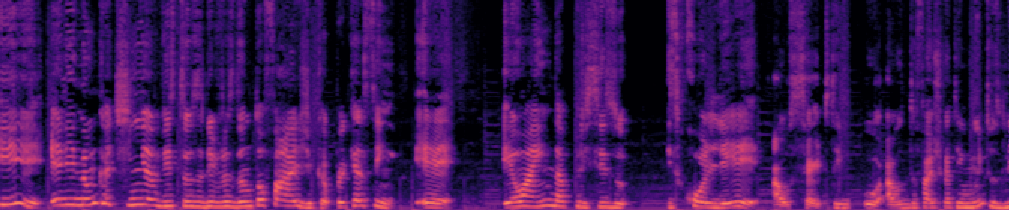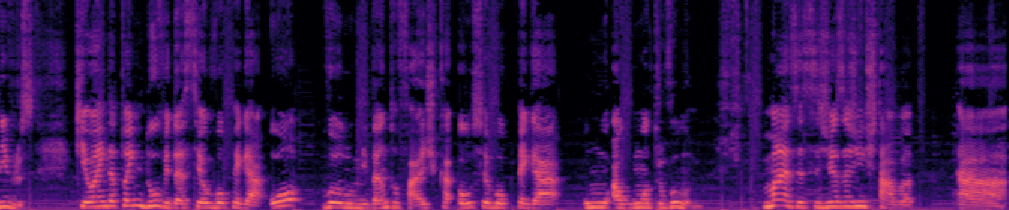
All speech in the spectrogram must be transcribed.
E ele nunca tinha visto os livros da Antofágica, porque assim, é, eu ainda preciso escolher ao certo. Tem, a Antofágica tem muitos livros que eu ainda tô em dúvida se eu vou pegar o volume da Antofágica ou se eu vou pegar um, algum outro volume. Mas esses dias a gente tava ah,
